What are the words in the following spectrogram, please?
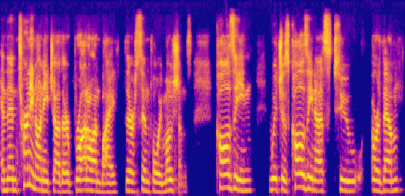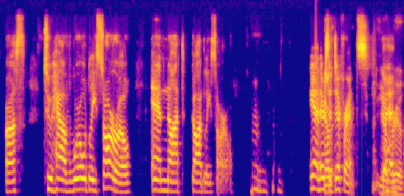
and then turning on each other, brought on by their sinful emotions, causing, which is causing us to, or them, us, to have worldly sorrow and not godly sorrow. Mhm. Yeah, there's Yeah. a difference. Yeah, ahead. there is.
